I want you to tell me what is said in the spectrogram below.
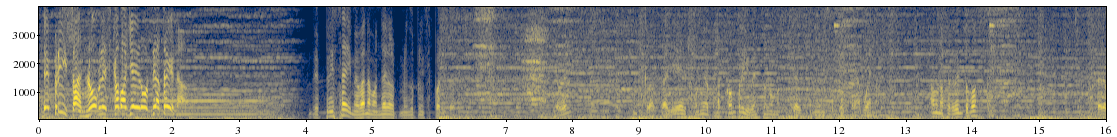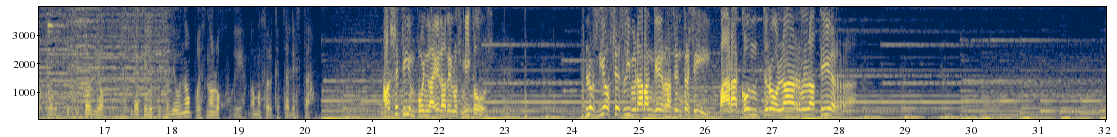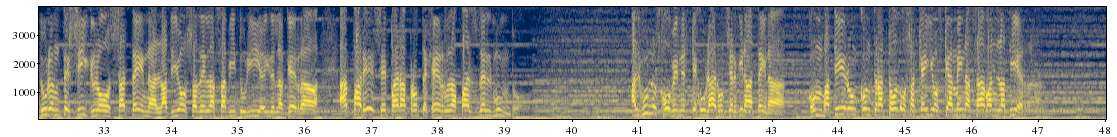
Deprisa, nobles caballeros de Atena deprisa y me van a mandar al menú principal. Batalla disponible para compra y evento no música disponible en su compra. Bueno, vámonos al evento 2. Empezar a jugar este episodio, ya que el episodio 1 pues no lo jugué. Vamos a ver qué tal está. Hace tiempo en la era de los mitos, los dioses libraban guerras entre sí para controlar la tierra. Durante siglos, Atena, la diosa de la sabiduría y de la guerra, aparece para proteger la paz del mundo. Algunos jóvenes que juraron servir a Atena combatieron contra todos aquellos que amenazaban la tierra.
